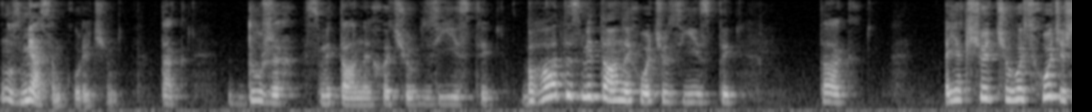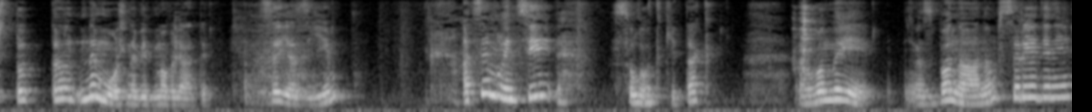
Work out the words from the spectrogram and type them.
Ну, з м'ясом курячим. Так, дуже сметани хочу з'їсти. Багато сметани хочу з'їсти. Так. А якщо чогось хочеш, то, то не можна відмовляти. Це я з'їм. А це млинці солодкі, так? Вони з бананом всередині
